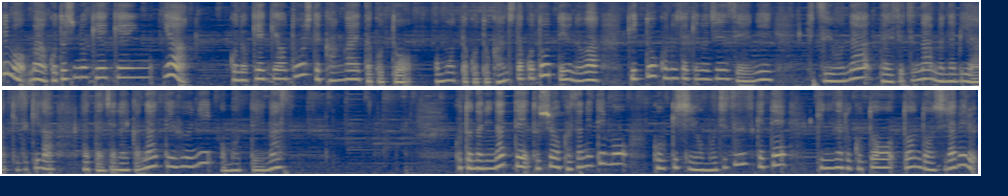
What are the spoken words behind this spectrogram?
でもまあ今年の経験やこの経験を通して考えたこと思ったこと感じたことっていうのはきっとこの先の人生に必要な大切な学びや気づきがあったんじゃないかなっていうふうに思っています。大人になって年を重ねても好奇心を持ち続けて気になることをどんどん調べる、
